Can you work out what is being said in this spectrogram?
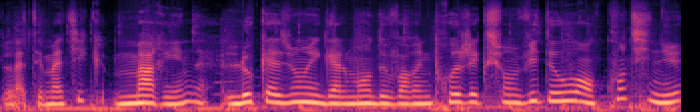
la thématique marine, l'occasion également de voir une projection vidéo en continu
